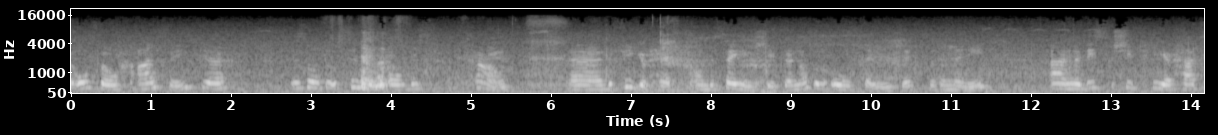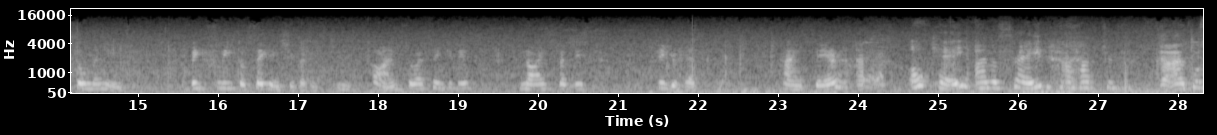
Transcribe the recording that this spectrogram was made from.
also, I think, uh, is also a symbol of this town. Uh, the figurehead on the sailing ship, they're not all sailing ships, but on many. And this ship here had so many big fleet of sailing ships at its time, so I think it is nice that this figurehead hangs there. And okay, I'm afraid I have to, uh, I of course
